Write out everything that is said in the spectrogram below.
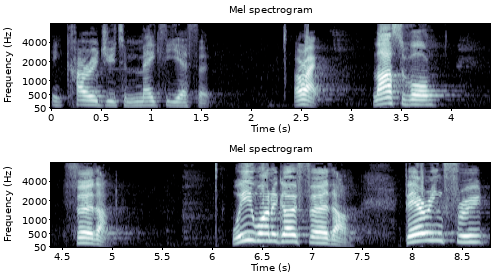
encourage you to make the effort. All right. Last of all, further. We want to go further. Bearing fruit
